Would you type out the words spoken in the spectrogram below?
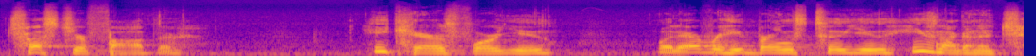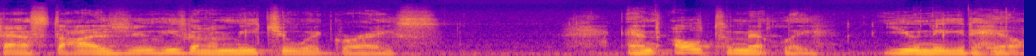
Trust your Father. He cares for you. Whatever He brings to you, He's not going to chastise you, He's going to meet you with grace. And ultimately, you need Him.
